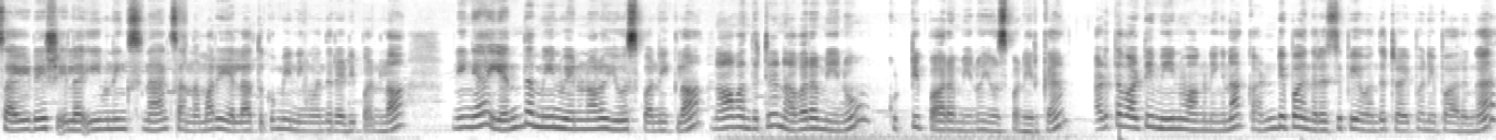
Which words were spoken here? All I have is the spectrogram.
சைட் டிஷ் இல்லை ஈவினிங் ஸ்நாக்ஸ் அந்த மாதிரி எல்லாத்துக்குமே நீங்கள் வந்து ரெடி பண்ணலாம். நீங்கள் எந்த மீன் வேணும்னாலும் யூஸ் பண்ணிக்கலாம். நான் வந்துட்டு நவர மீனும் குட்டி பாறை மீனும் யூஸ் பண்ணியிருக்கேன். அடுத்த வாட்டி மீன் வாங்கினீங்கன்னா கண்டிப்பாக இந்த ரெசிபியை வந்து ட்ரை பண்ணி பாருங்கள்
